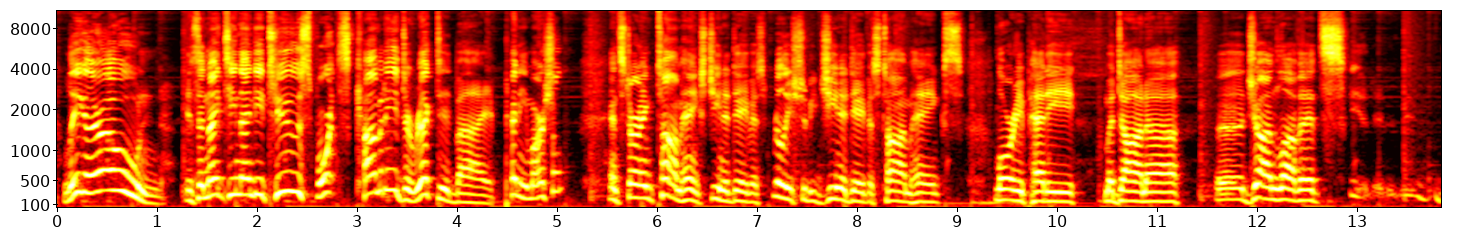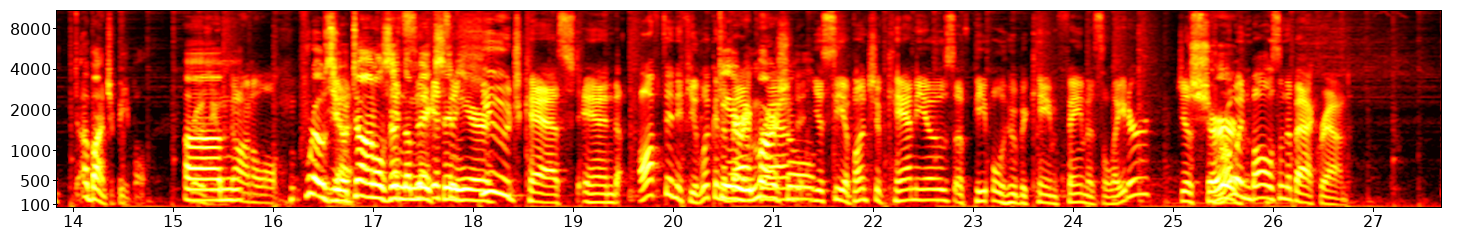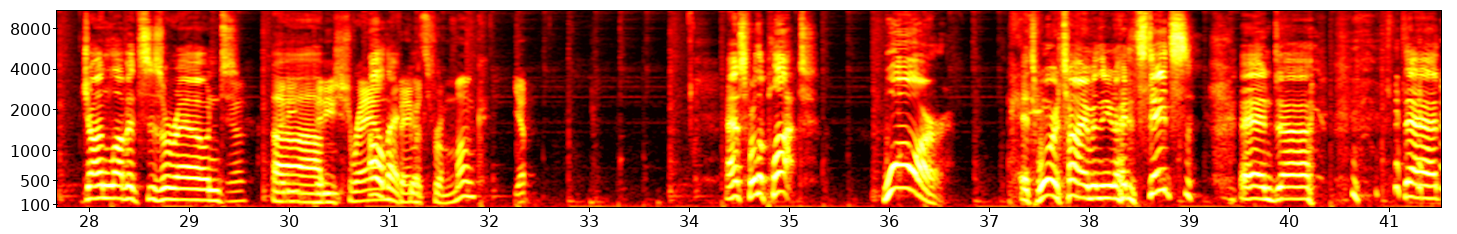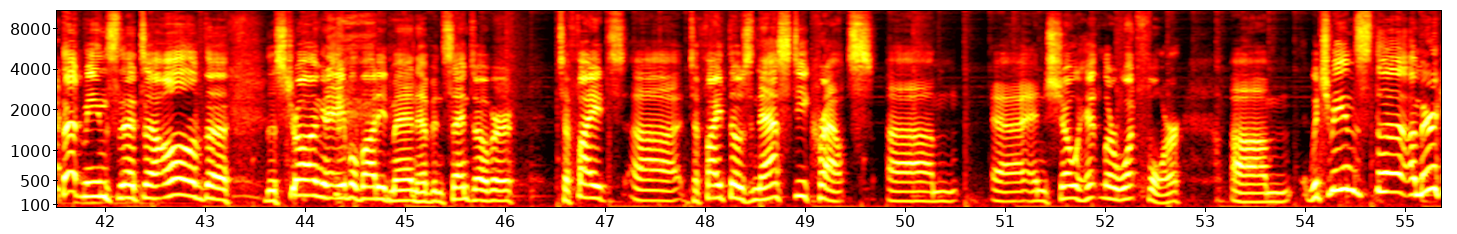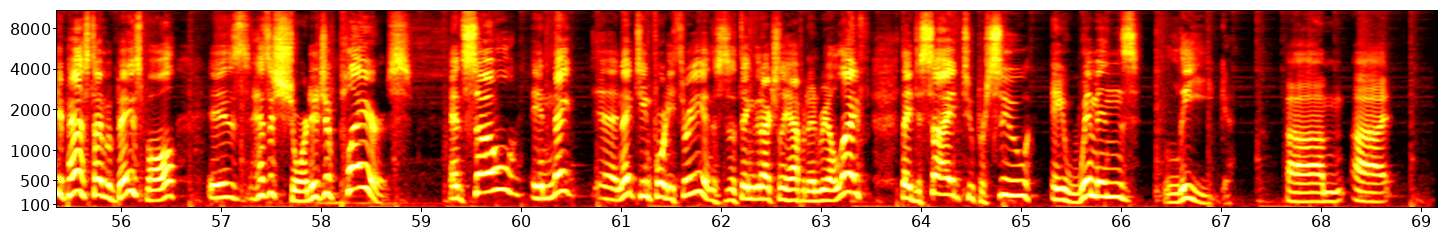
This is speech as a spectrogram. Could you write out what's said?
League of Their Own is a 1992 sports comedy directed by Penny Marshall and starring Tom Hanks, Geena Davis. Really should be Geena Davis, Tom Hanks, Lori Petty, Madonna, uh, Jon Lovitz, a bunch of people. Um, Donald. Rosie Yeah. O'Donnell's in the It's a- mix it's in a here. huge cast, and often if you look in the background, Marshall. you see a bunch of cameos of people who became famous later, just Sure. throwing balls in the background. Jon Lovitz is around. Yeah. Bitty, Um, Bitty Schram, all that famous good from Monk. Yep. As for the plot, war. It's wartime in the United States, and uh, that that means that uh, all of the the strong and able-bodied men have been sent over to fight uh, to fight those nasty krauts um, uh, and show Hitler what for. Um, which means the American pastime of baseball is has a shortage of players. And so, in ni- uh, 1943, and this is a thing that actually happened in real life, they decide to pursue a women's league. Um, uh,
